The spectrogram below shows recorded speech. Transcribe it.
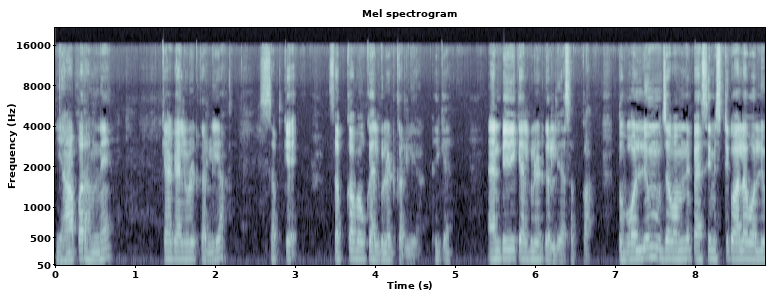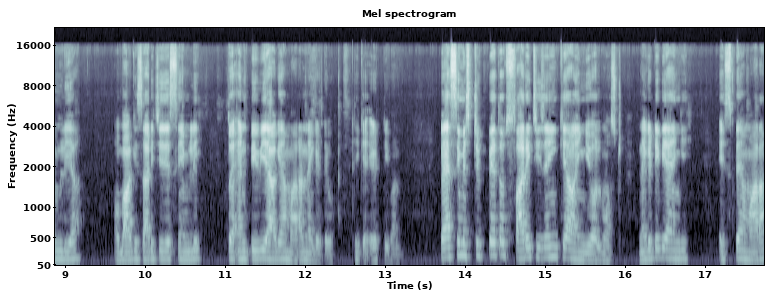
यहाँ पर हमने क्या कैलकुलेट कर लिया? सबके, सबका वो कैलकुलेट कर लिया, ठीक है? एनपीवी कैलकुलेट कर लिया सबका। तो वॉल्यूम जब हमने पैसिमिस्टिक वाला वॉल्यूम लिया और बाकी सारी चीज़ें सेम ली तो एनपीवी आ गया हमारा नेगेटिव ठीक है? एट्टी वन पैसिमिस्टिक पे तो सारी चीज़ें ही क्या आएँगी ऑलमोस्ट नेगेटिव ही आएँगी। इस पर हमारा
